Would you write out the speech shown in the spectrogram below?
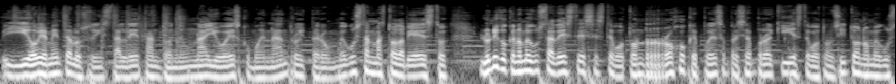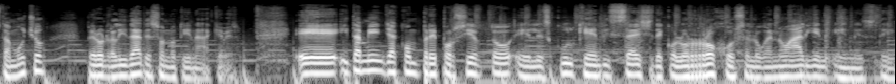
y obviamente los instalé tanto en un iOS como en Android, pero me gustan más todavía estos. Lo único que no me gusta de este es este botón rojo que puedes apreciar por aquí. Este botoncito no me gusta mucho, pero en realidad eso no tiene nada que ver. Eh, y también ya compré, por cierto, el School Candy Sash de color rojo. Se lo ganó alguien en este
